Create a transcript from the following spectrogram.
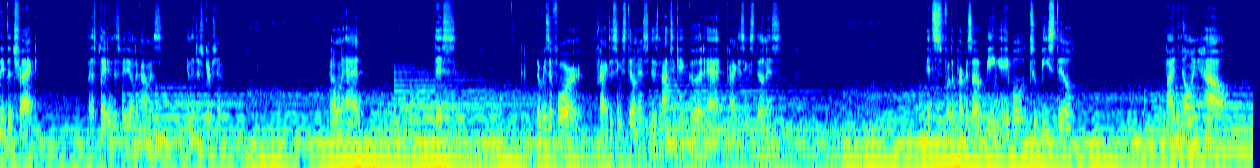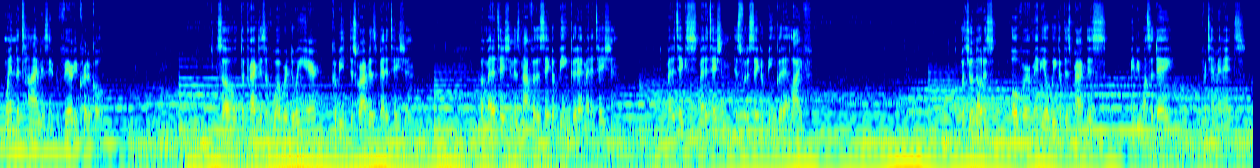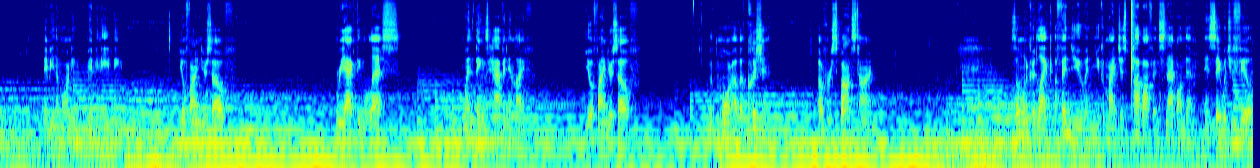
Leave the track that's played in this video in the comments in the description. And I want to add this. The reason for practicing stillness is not to get good at practicing stillness. It's for the purpose of being able to be still by knowing how, when the time is very critical. So, the practice of what we're doing here could be described as meditation. But meditation is not for the sake of being good at meditation. Medita- meditation is for the sake of being good at life. What you'll notice over maybe a week of this practice, maybe once a day for 10 minutes, maybe in the morning, maybe in the evening, you'll find yourself reacting less when things happen in life. You'll find yourself with more of a cushion of response time. Someone could like offend you and you might just pop off and snap on them and say what you feel.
